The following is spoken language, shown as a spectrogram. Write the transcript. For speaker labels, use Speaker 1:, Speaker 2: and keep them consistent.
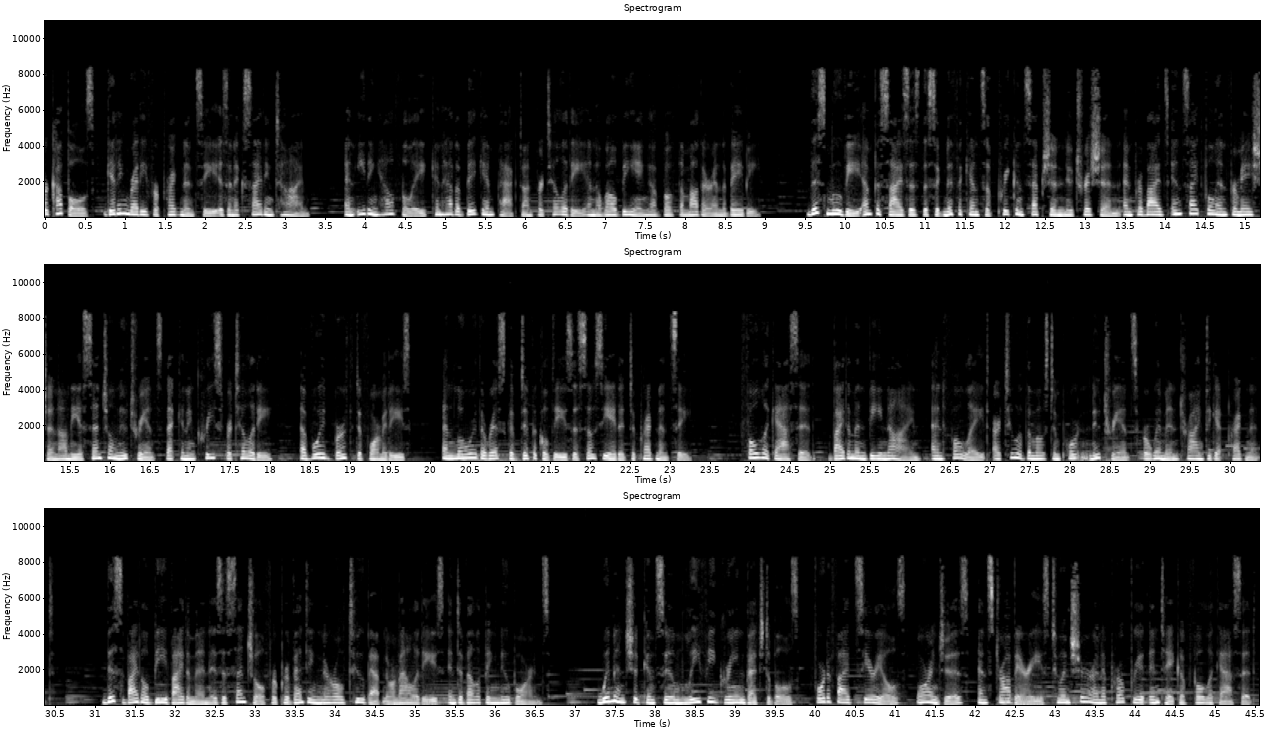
Speaker 1: For couples, getting ready for pregnancy is an exciting time, and eating healthily can have a big impact on fertility and the well-being of both the mother and the baby. This movie emphasizes the significance of preconception nutrition and provides insightful information on the essential nutrients that can increase fertility, avoid birth deformities, and lower the risk of difficulties associated to pregnancy. Folic acid, vitamin B9, and folate are two of the most important nutrients for women trying to get pregnant. This vital B vitamin is essential for preventing neural tube abnormalities in developing newborns. Women should consume leafy green vegetables, fortified cereals, oranges, and strawberries to ensure an appropriate intake of folic acid.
